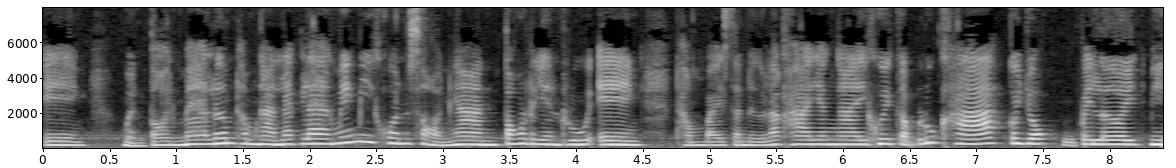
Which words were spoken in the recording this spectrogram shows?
เอง เหมือนตอนแม่เริ่มทำงานแรก ๆ ไม่มีคนสอนงานต้องเรียนรู้เองทำใบเสนอราคายังไง คุยกับลูกค้าก็ยกหูไปเลย มี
